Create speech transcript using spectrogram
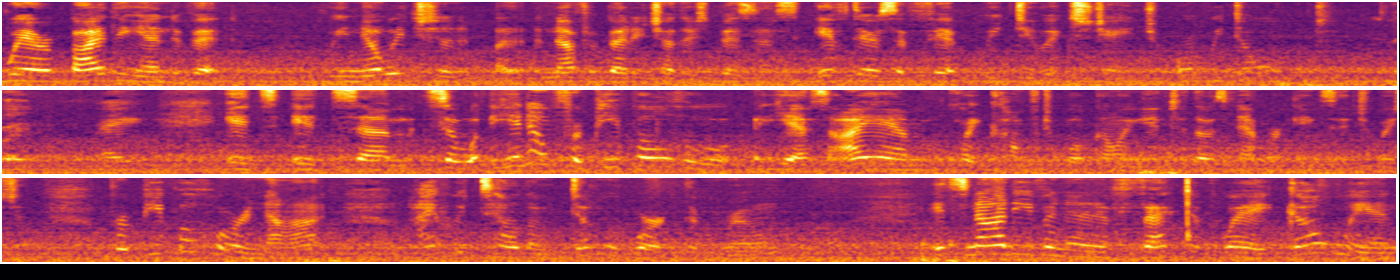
where by the end of it, we know each uh, enough about each other's business. If there's a fit, we do exchange, or we don't. Right. Right? It's it's um, so you know for people who yes, I am quite comfortable going into those networking situations. For people who are not, I would tell them don't work the room. It's not even an effective way. Go in,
